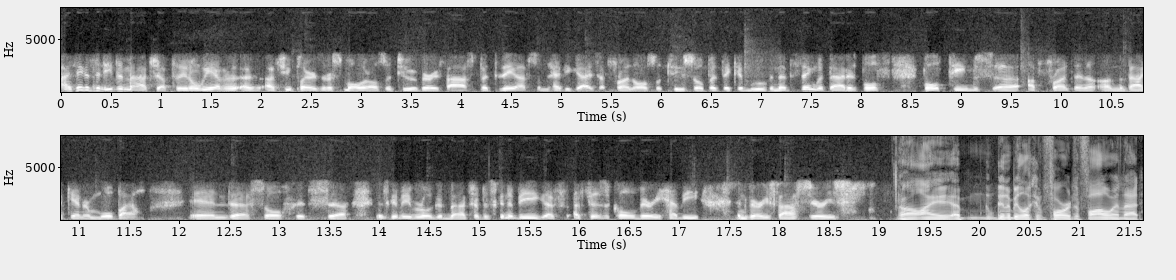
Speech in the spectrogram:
I think it's an even matchup. You know, we have a, a few players that are smaller, also too, are very fast, but they have some heavy guys up front also too. So, but they can move. And the thing with that is both both teams uh, up front and on the back end are mobile, and uh, so it's uh, it's going to be a real good matchup. It's going to be a, a physical, very heavy, and very fast series. Well, I am going to be looking forward to following that.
